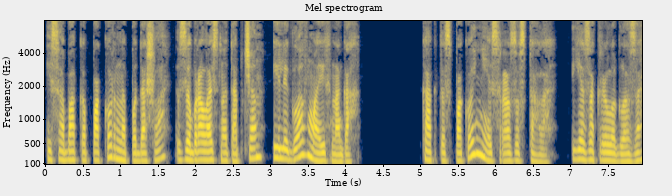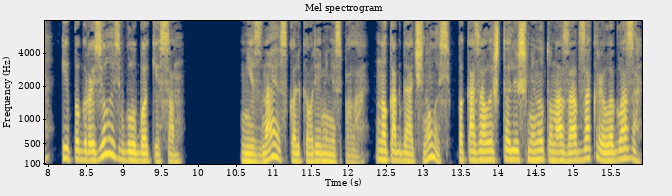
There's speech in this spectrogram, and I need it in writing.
и собака покорно подошла, забралась на топчан и легла в моих ногах. Как-то спокойнее сразу стало, я закрыла глаза и погрузилась в глубокий сон. Не знаю, сколько времени спала, но когда очнулась, показалось, что лишь минуту назад закрыла глаза,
